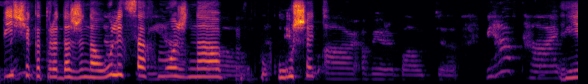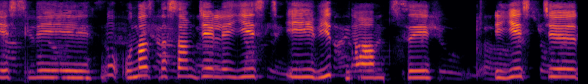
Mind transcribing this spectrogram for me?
пища, которую даже на улицах можно ку- кушать. Если, ну, у нас на самом деле есть и вьетнамцы, есть э,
